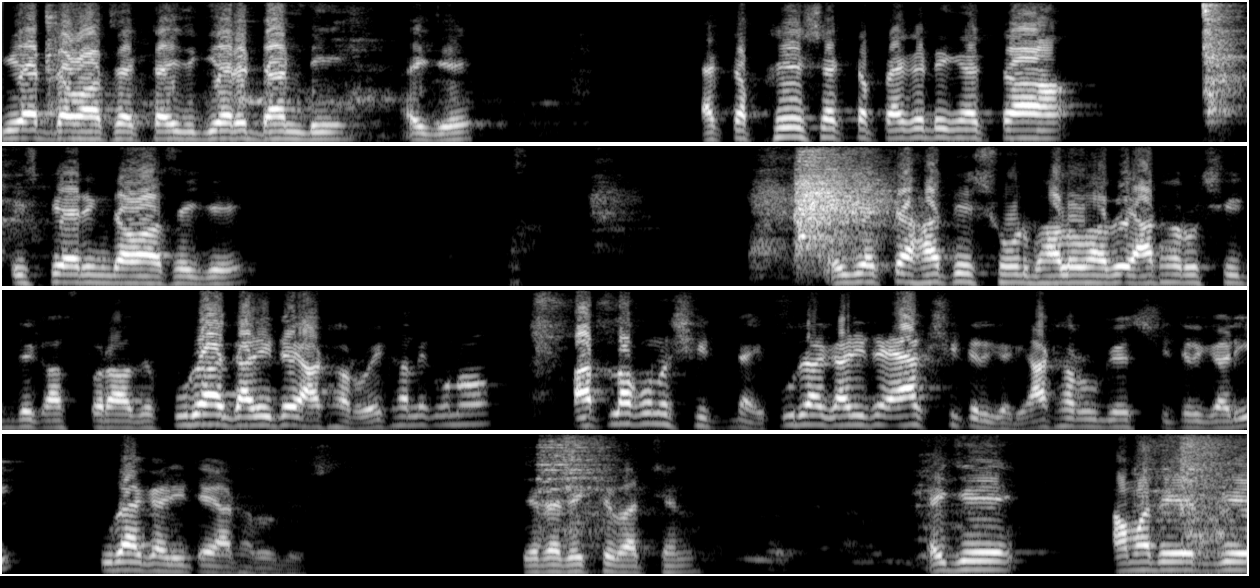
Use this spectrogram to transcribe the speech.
গিয়ার দেওয়া আছে একটা, এই যে গিয়ারের ডান্ডি, এই যে। একটা ফ্রেশ একটা প্যাকেটিং একটা স্টিয়ারিং দেওয়া আছে, এই যে। এই যে একটা হাতের সোঁড় ভালোভাবে আঠারো সিট দিয়ে কাজ করা আছে। পুরা গাড়িটাই আঠারো। এখানে কোনো পাতলা কোনো সিট নাই। পুরা গাড়িটা এক সিটের গাড়ি। আঠারো গেজ সিটের গাড়ি। পুরা গাড়িটাই আঠারো গেজ যেটা দেখতে পাচ্ছেন। এই যে আমাদের যে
